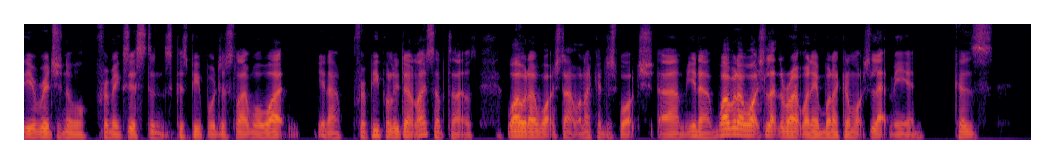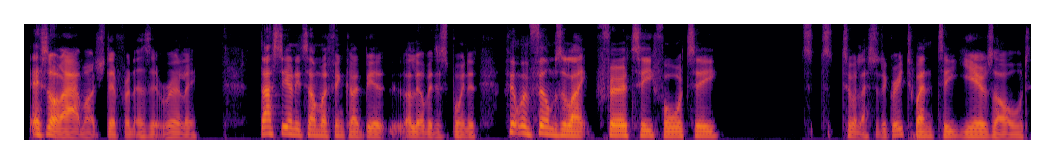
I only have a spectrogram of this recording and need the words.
the original from existence because people were just like, well, what you know, for people who don't like subtitles, why would I watch that when I could just watch, um, you know, why would I watch Let the Right One In when I can watch Let Me In? Because it's not that much different, is it? Really? That's the only time I think I'd be a, a little bit disappointed. I think when films are like 30, 40, t- to a lesser degree, 20 years old,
